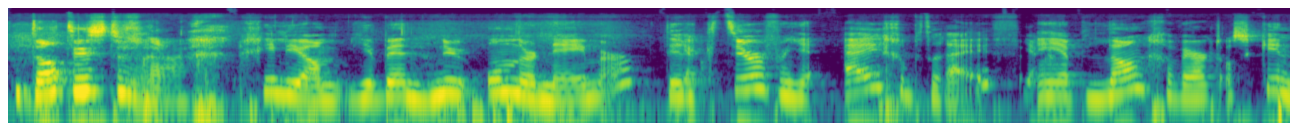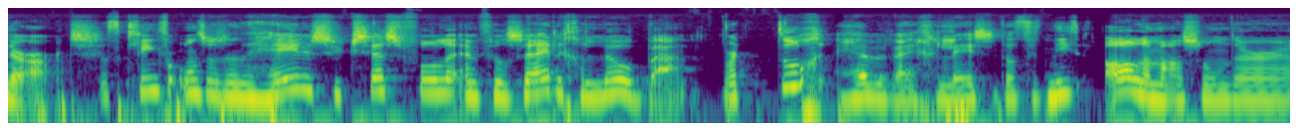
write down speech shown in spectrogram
dat is de vraag. Gilliam, je bent nu ondernemer, directeur van je eigen bedrijf en je hebt lang gewerkt als kinderarts. Dat klinkt voor ons als een hele succesvolle en veelzijdige loopbaan. Maar toch hebben wij gelezen dat het niet allemaal zonder uh,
